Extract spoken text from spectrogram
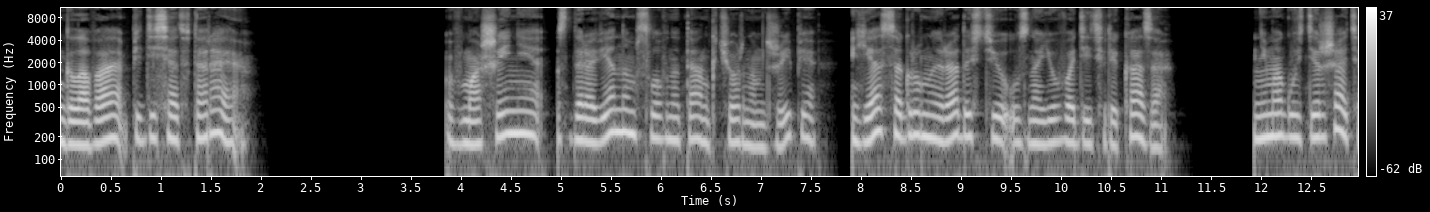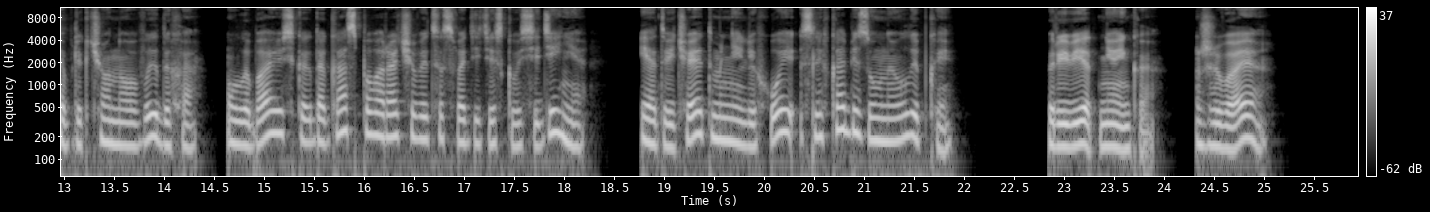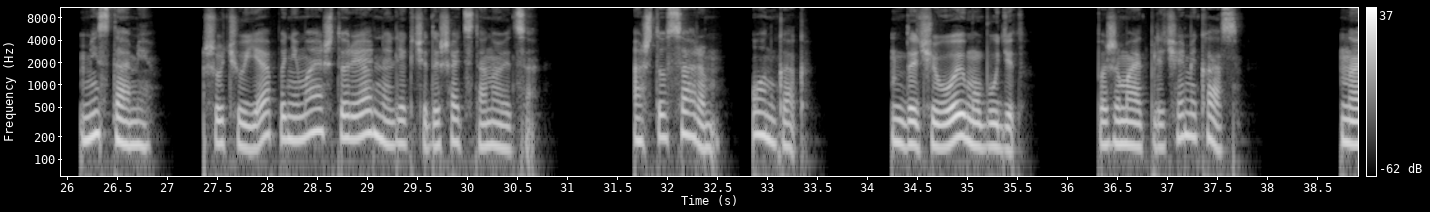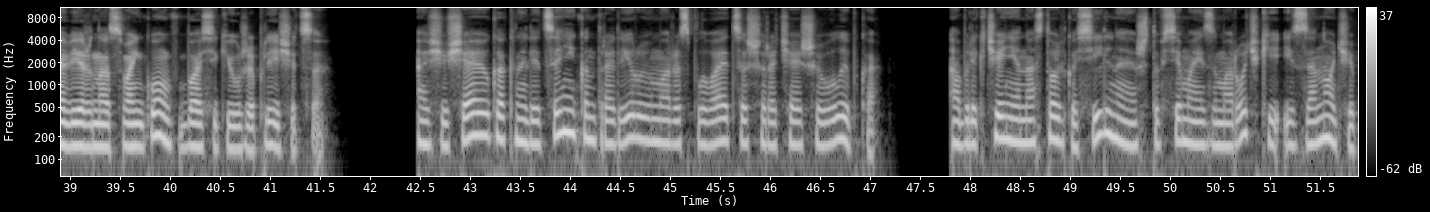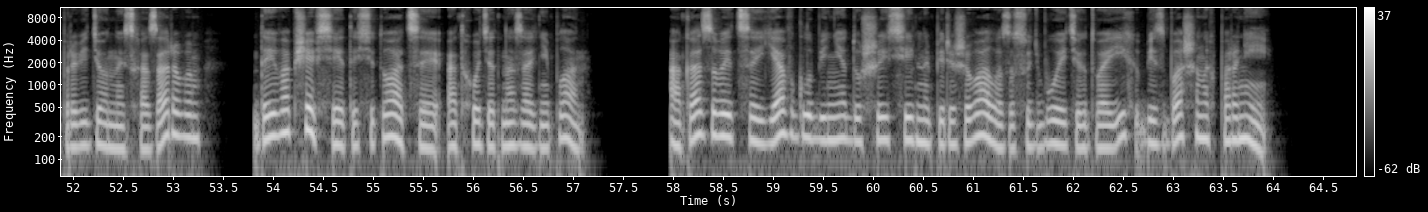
Глава 52. В машине, здоровенном, словно танк, черном джипе, я с огромной радостью узнаю водителя Каза. Не могу сдержать облегченного выдоха, улыбаюсь, когда Газ поворачивается с водительского сиденья и отвечает мне лихой, слегка безумной улыбкой. «Привет, нянька. Живая?» «Местами», Шучу я, понимая, что реально легче дышать становится. А что с Саром? Он как? Да чего ему будет? Пожимает плечами Кас. Наверное, с Ваньком в басике уже плещется. Ощущаю, как на лице неконтролируемо расплывается широчайшая улыбка. Облегчение настолько сильное, что все мои заморочки из-за ночи, проведенной с Хазаровым, да и вообще всей этой ситуации отходят на задний план. Оказывается, я в глубине души сильно переживала за судьбу этих двоих безбашенных парней.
